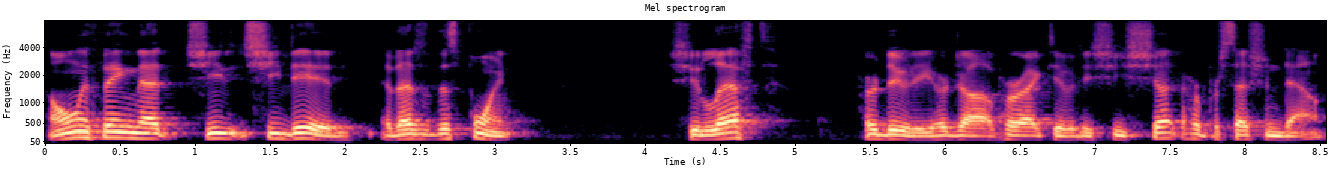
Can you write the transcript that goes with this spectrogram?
The only thing that she, she did at this point, she left her duty, her job, her activities. She shut her procession down.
